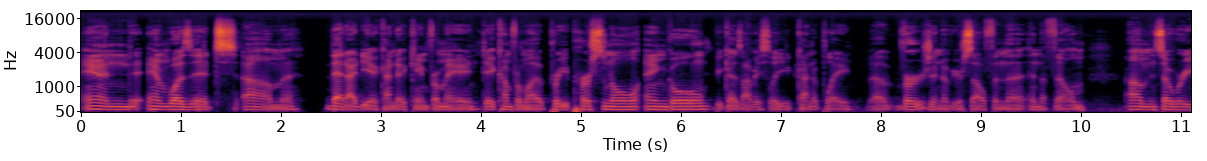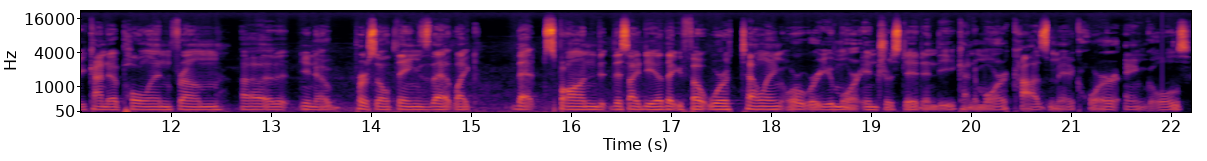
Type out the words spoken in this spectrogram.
And and was it um that idea kind of came from a did come from a pretty personal angle because obviously you kind of play a version of yourself in the in the film. Um, so were you kind of pulling from uh you know personal things that like that spawned this idea that you felt worth telling, or were you more interested in the kind of more cosmic horror angles?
